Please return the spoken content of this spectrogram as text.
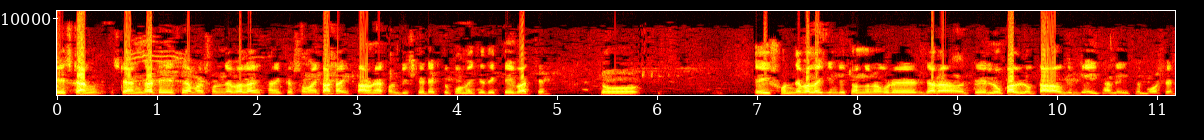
এই স্ট্যান্ড স্ট্যান্ড ঘাটে এসে আমরা সন্ধ্যেবেলায় খানিকটা সময় কাটাই, কারণ এখন বৃষ্টিটা একটু কমেছে, দেখতেই পাচ্ছেন। তো এই সন্ধ্যেবেলায় কিন্তু চন্দ্রনগরের যারা হচ্ছে লোকাল লোক, তারাও কিন্তু এইখানে এসে বসেন।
